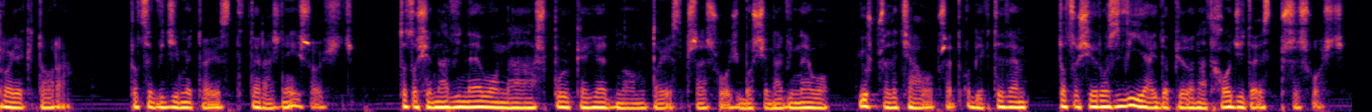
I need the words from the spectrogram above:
projektora. To, co widzimy, to jest teraźniejszość, to, co się nawinęło na szpulkę jedną, to jest przeszłość, bo się nawinęło, już przeleciało przed obiektywem. To, co się rozwija i dopiero nadchodzi, to jest przyszłość.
